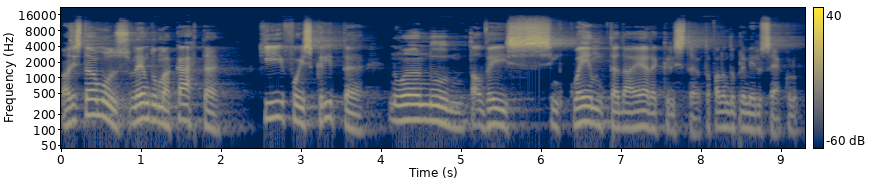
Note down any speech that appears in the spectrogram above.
Nós estamos lendo uma carta que foi escrita no ano talvez 50 da era cristã, estou falando do primeiro século.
